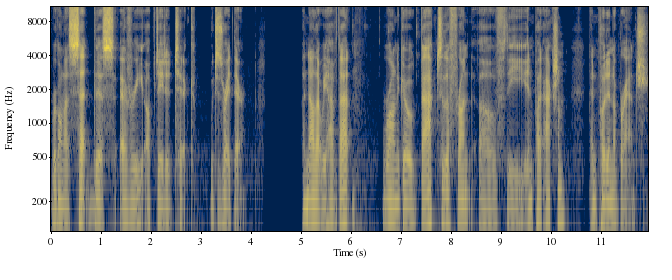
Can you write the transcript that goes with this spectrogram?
we're going to set this every updated tick, which is right there. And now that we have that, we're going to go back to the front of the input action and put in a branch.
